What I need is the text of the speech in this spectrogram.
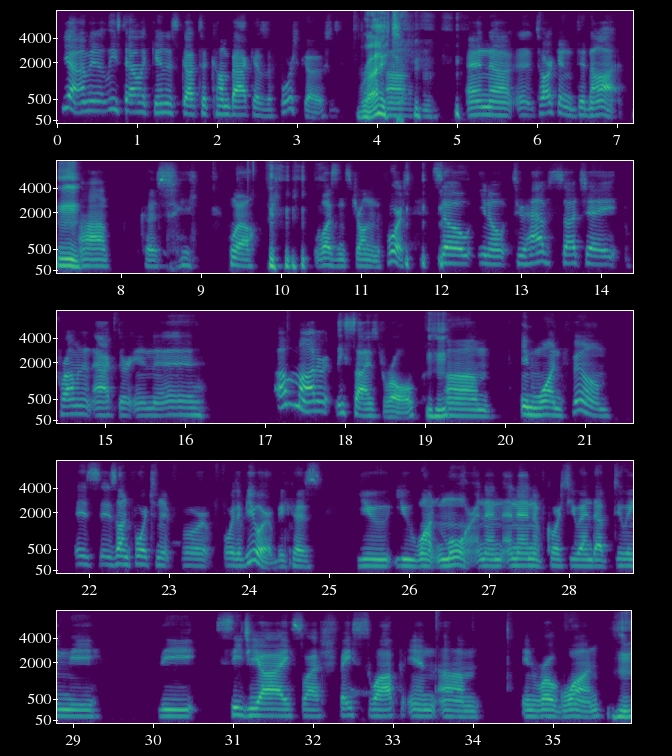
Yeah, I mean, at least Alec Guinness got to come back as a Force ghost, Right. Um, and uh, uh, Tarkin did not, because he, well, wasn't strong in the Force. So you know, to have such a prominent actor in a, a moderately sized role, Mhm. um, in one film is is unfortunate for for the viewer because you you want more and then and then of course you end up doing the the CGI slash face swap in um in Rogue One Mhm.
